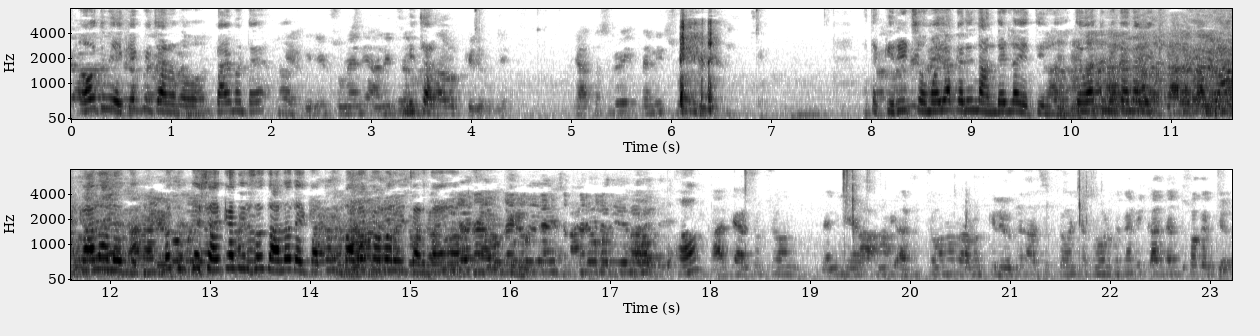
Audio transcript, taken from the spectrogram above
अहो तुम्ही एक एक विचारा ना हो. काय म्हणताय? विचार. आरोप केले होते. ते आता सगळे त्यांनी आता किरीट सोमय्या कधी नांदेडला येतील? ना तेव्हा तुम्ही त्यांना विच- काल आलं होते. मग तुमचं शंका दिवस झालं नाही का? तुम्ही मला का बरं विचारताय? हा? काल ते अशोक चव्हाण त्यांनी यापूर्वी अशोक आरोप केले होते आणि अशोक चव्हाणच्या समर्थकांनी काल त्यांचं स्वागत केलं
